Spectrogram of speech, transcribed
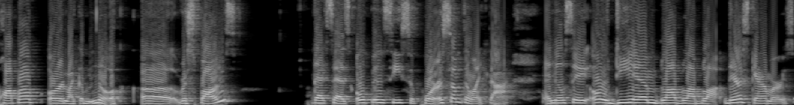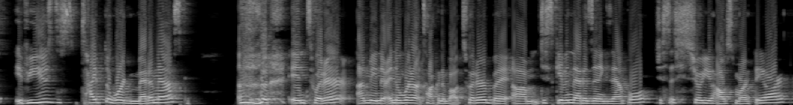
pop up or like a no a, a response that says OpenSea support or something like that. And they'll say, oh, DM, blah, blah, blah. They're scammers. If you use this, type the word MetaMask in Twitter. I mean, I know we're not talking about Twitter, but um, just giving that as an example, just to show you how smart they are,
